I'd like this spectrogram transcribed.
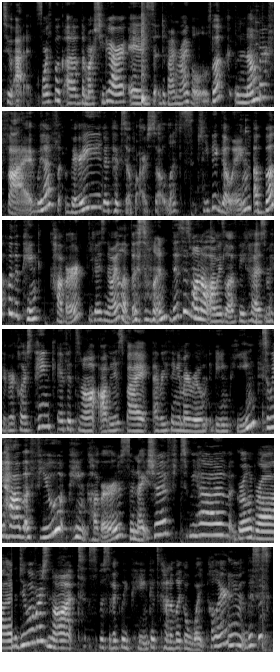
to add it. Fourth book of the March TBR is Divine Rivals. Book number five. We have very good picks so far, so let's keep it going. A book with a pink cover. You guys know I love this one. This is one I'll always love because my favorite color is pink if it's not obvious by everything in my room being pink. So we have a few pink covers. The Night Shift we have, Girl Abroad. The Do-Over is not specifically pink. It's kind of like a white color. Mean, this is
